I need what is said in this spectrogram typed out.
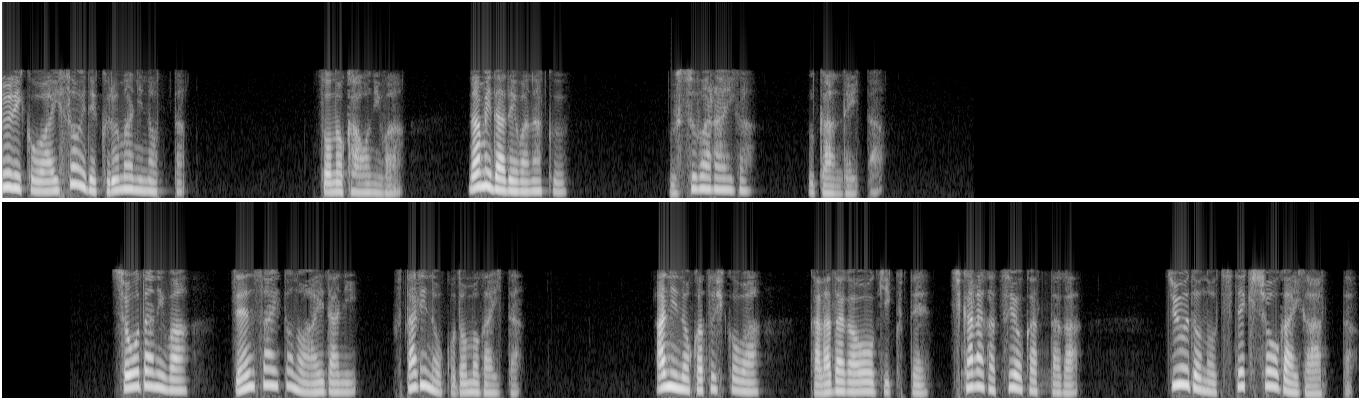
瑠璃子は急いで車に乗った。その顔には涙ではなく薄笑いが浮かんでいた。正田には前妻との間に二人の子供がいた。兄の勝彦は体が大きくて力が強かったが、重度の知的障害があった。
